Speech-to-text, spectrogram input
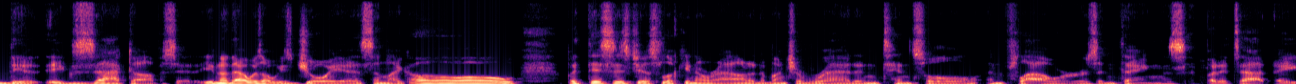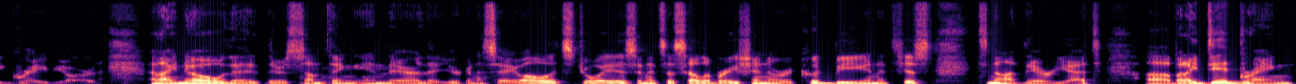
the exact opposite. You know, that was always joyous and like, oh, but this is just looking around at a bunch of red and tinsel and flowers and things, but it's at a graveyard. And I know that there's something in there that you're going to say, oh, it's joyous and it's a celebration, or it could be, and it's just, it's not there yet. Uh, but I did bring,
